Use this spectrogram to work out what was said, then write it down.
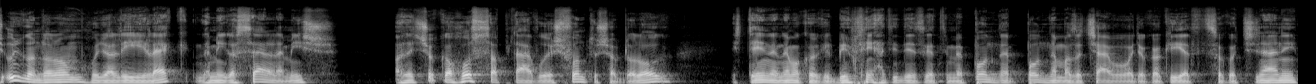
És úgy gondolom, hogy a lélek, de még a szellem is, az egy sokkal hosszabb távú és fontosabb dolog, és tényleg nem akarok itt Bibliát idézgetni, mert pont, ne, pont nem az a csávó vagyok, aki ilyet szokott csinálni,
